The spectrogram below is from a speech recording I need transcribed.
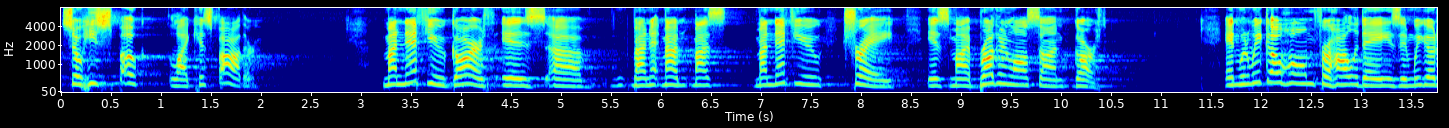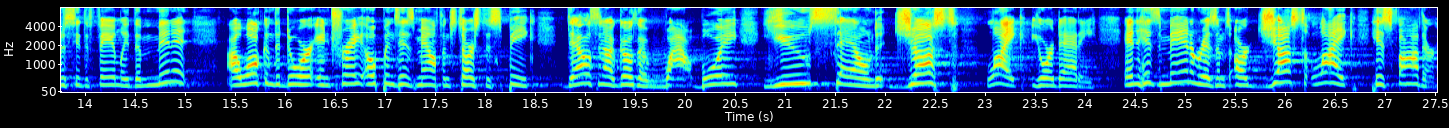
so he spoke like his father. My nephew Garth is, uh, my, my, my, my nephew Trey is my brother in law's son, Garth. And when we go home for holidays and we go to see the family, the minute I walk in the door and Trey opens his mouth and starts to speak, Dallas and I go, wow, boy, you sound just like your daddy. And his mannerisms are just like his father.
